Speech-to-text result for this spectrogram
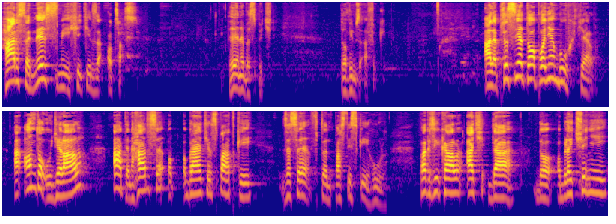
had se nesmí chytit za ocas. To je nebezpečné. To vím z Afriky. Ale přesně to po něm Bůh chtěl. A on to udělal a ten had se obrátil zpátky zase v ten pastický hůl. Pak říkal, ať dá do oblečení,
